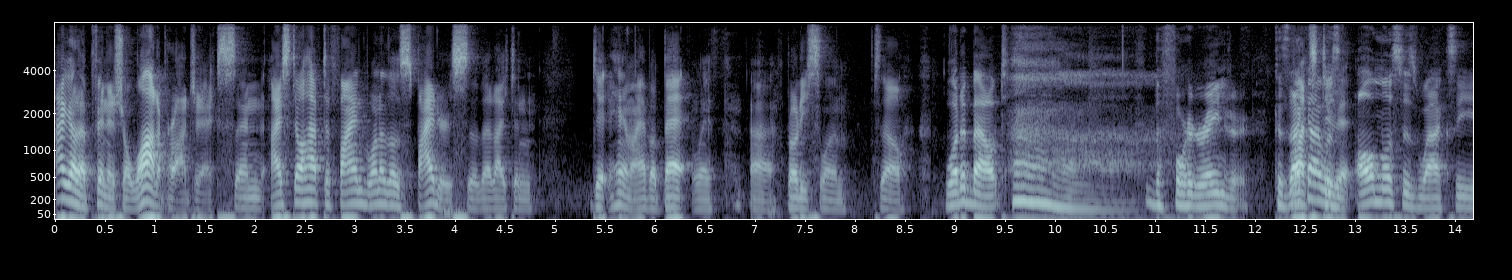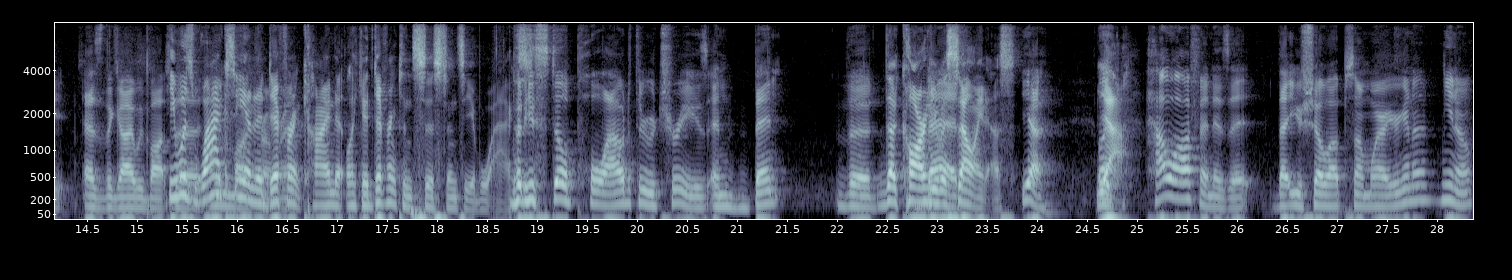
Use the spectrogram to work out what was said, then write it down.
I got to finish a lot of projects, and I still have to find one of those spiders so that I can get him. I have a bet with uh, Brody Slim. So What about the Ford Ranger? Because that guy was it. almost as waxy as the guy we bought. he the was waxy Unimog in a from, different right? kind of like a different consistency of wax. But he still plowed through trees and bent the the car he was bed. selling us. Yeah. Yeah. How often is it that you show up somewhere, you're gonna, you know,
